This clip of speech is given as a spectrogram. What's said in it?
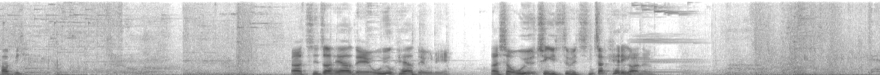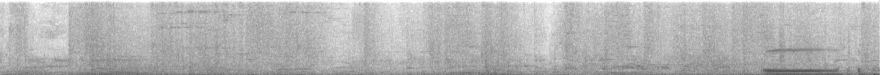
까비. 야 진짜 해야 돼. 오육 해야 돼 우리 나 진짜 오유층 있으면 진짜 캐리 가능 어 잠깐만.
